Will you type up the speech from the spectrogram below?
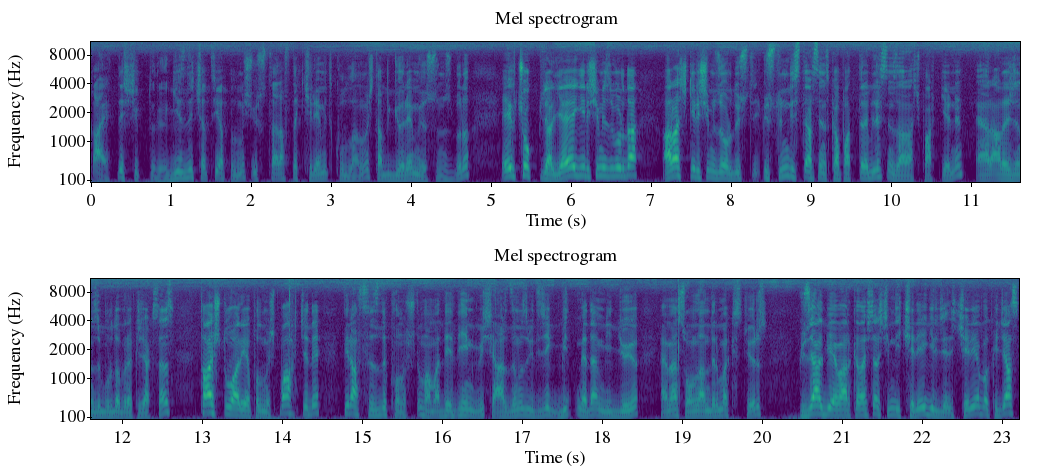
gayet de şık duruyor. Gizli çatı yapılmış. Üst tarafta kiremit kullanılmış. Tabi göremiyorsunuz bunu. Ev çok güzel. Yaya girişimiz burada. Araç girişimiz orada. Üst, üstünü de isterseniz kapattırabilirsiniz araç park yerinin. Eğer aracınızı burada bırakacaksanız. Taş duvar yapılmış bahçede. Biraz hızlı konuştum ama dediğim gibi şarjımız bitecek. Bitmeden videoyu hemen sonlandırmak istiyoruz. Güzel bir ev arkadaşlar. Şimdi içeriye gireceğiz. İçeriye bakacağız.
